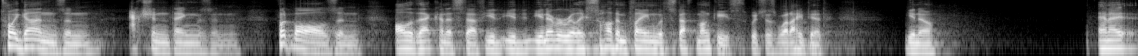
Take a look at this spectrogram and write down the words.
toy guns and action things and footballs and all of that kind of stuff. You, you, you never really saw them playing with stuffed monkeys, which is what I did, you know. And I,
